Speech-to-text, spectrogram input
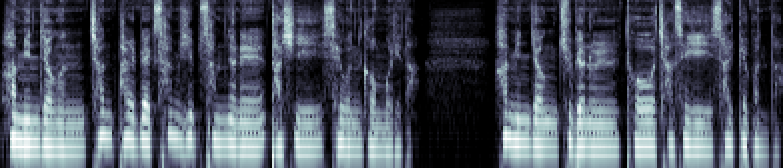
함인정은 1833년에 다시 세운 건물이다. 함인정 주변을 더 자세히 살펴본다.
